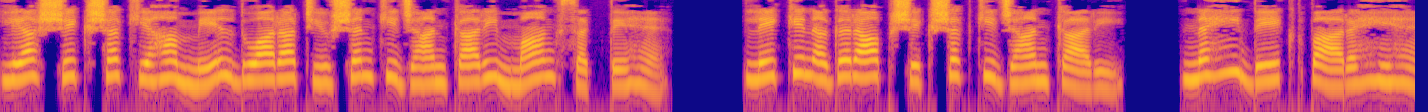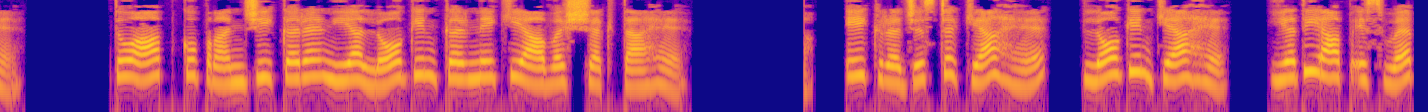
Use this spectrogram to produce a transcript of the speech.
या शिक्षक यहाँ मेल द्वारा ट्यूशन की जानकारी मांग सकते हैं। लेकिन अगर आप शिक्षक की जानकारी नहीं देख पा रहे हैं तो आपको पंजीकरण या लॉगिन करने की आवश्यकता है। एक रजिस्टर क्या है? लॉगिन क्या है? यदि आप इस वेब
